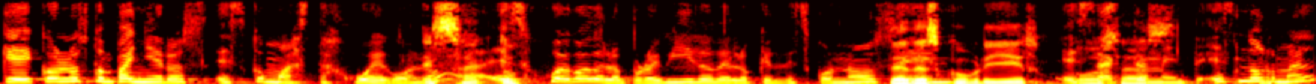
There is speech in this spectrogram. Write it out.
que con los compañeros es como hasta juego, ¿no? Exacto. Es juego de lo prohibido, de lo que desconocen. De descubrir cosas. Exactamente. ¿Es normal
